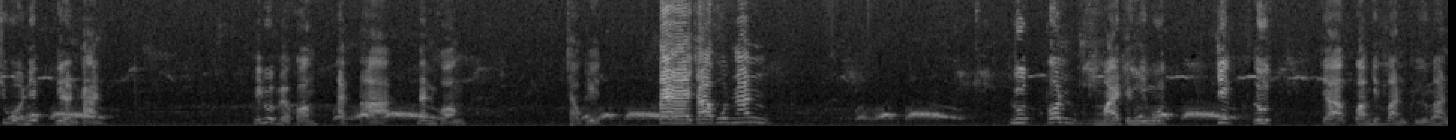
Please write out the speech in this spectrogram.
ชั่วนิดนิรันดร์การในรูปแบบของอัตตานั่นของชาวคริสต์แต่ชาวพุทธนั้น หลุดพ้นหมายถึงนิมุตจิตหลุดจากความยึดมั่นถือมั่น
